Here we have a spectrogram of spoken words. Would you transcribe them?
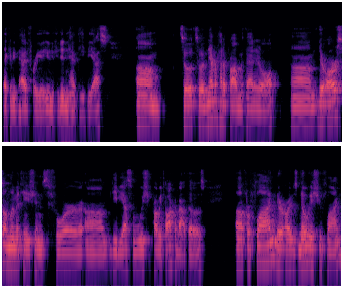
that could be bad for you even if you didn't have DBS. Um, so, so I've never had a problem with that at all. Um, there are some limitations for um, DBS, and we should probably talk about those. Uh, for flying, there is no issue flying.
